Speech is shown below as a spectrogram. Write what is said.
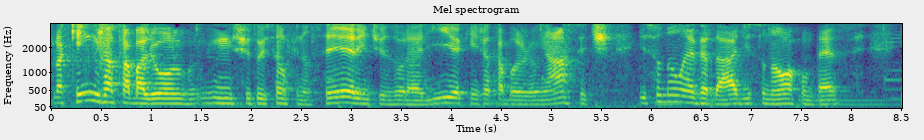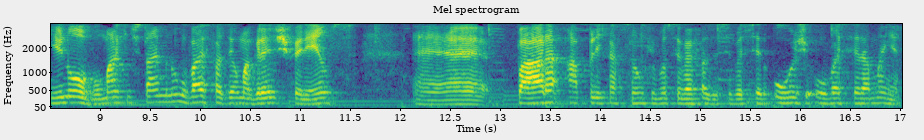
para quem já trabalhou em instituição financeira, em tesouraria, quem já trabalhou em asset, isso não é verdade, isso não acontece. E de novo, o market time não vai fazer uma grande diferença é, para a aplicação que você vai fazer, se vai ser hoje ou vai ser amanhã.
